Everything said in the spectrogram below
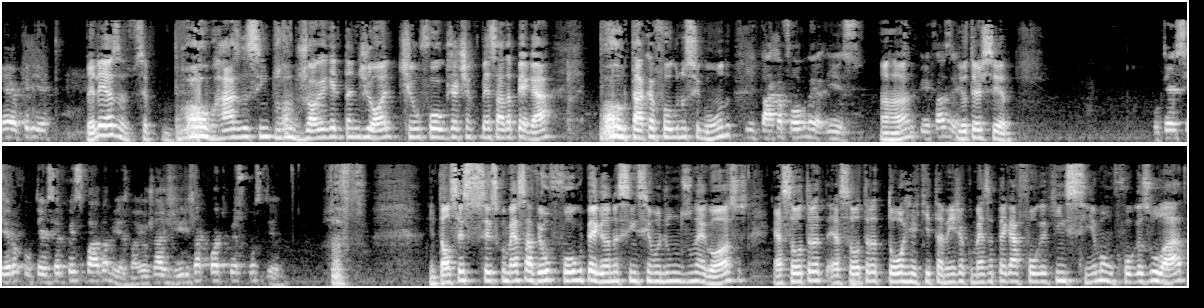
É, eu queria. Beleza. Você bom, rasga assim, bom, joga aquele tanto de óleo. Tinha um fogo que já tinha começado a pegar. Bom, taca fogo no segundo. E taca fogo nele. Isso. Isso queria fazer. E o terceiro? O terceiro, o terceiro com a espada mesmo. Aí eu já giro e já corto o pescoço dele. Então vocês, começam a ver o fogo pegando assim em cima de um dos negócios. Essa outra, essa outra torre aqui também já começa a pegar fogo aqui em cima, um fogo azulado,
